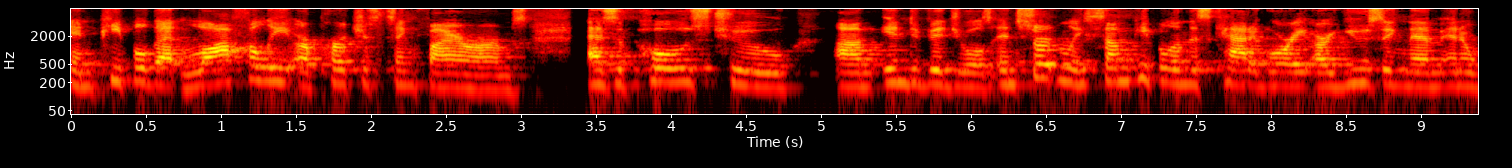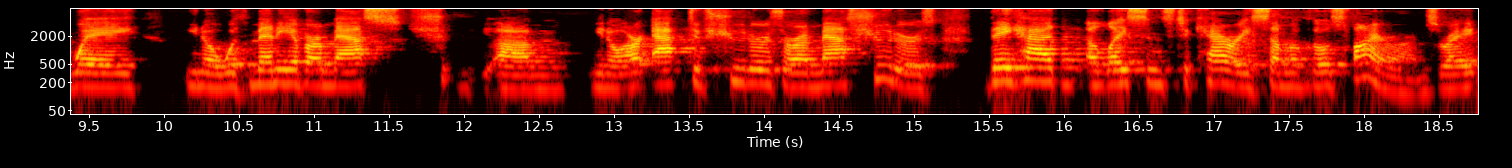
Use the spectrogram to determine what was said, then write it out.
and people that lawfully are purchasing firearms as opposed to um, individuals. And certainly some people in this category are using them in a way, you know, with many of our mass, um, you know, our active shooters or our mass shooters, they had a license to carry some of those firearms, right?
